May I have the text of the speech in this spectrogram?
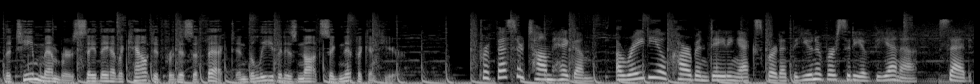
the team members say they have accounted for this effect and believe it is not significant here. Professor Tom Higham, a radiocarbon dating expert at the University of Vienna, said,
